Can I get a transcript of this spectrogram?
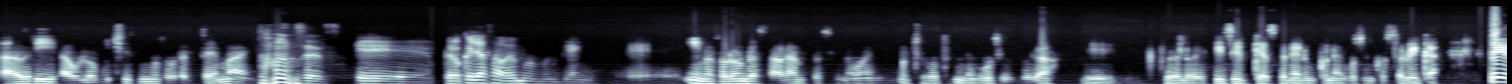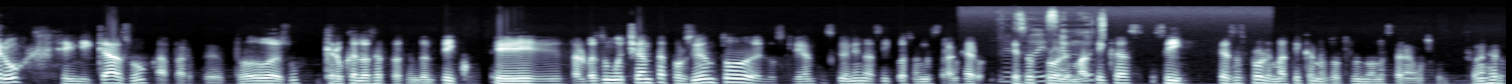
Adri habló muchísimo sobre el tema, entonces eh, creo que ya sabemos muy bien eh, y no solo en restaurantes, sino en muchos otros negocios, ¿verdad? De lo difícil que es tener un negocio en Costa Rica. Pero en mi caso, aparte de todo eso, creo que es la aceptación del tico. Eh, tal vez un 80% de los clientes que vienen a Tico son extranjeros. esas problemáticas, sí, esas problemáticas nosotros no las tenemos con extranjeros.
